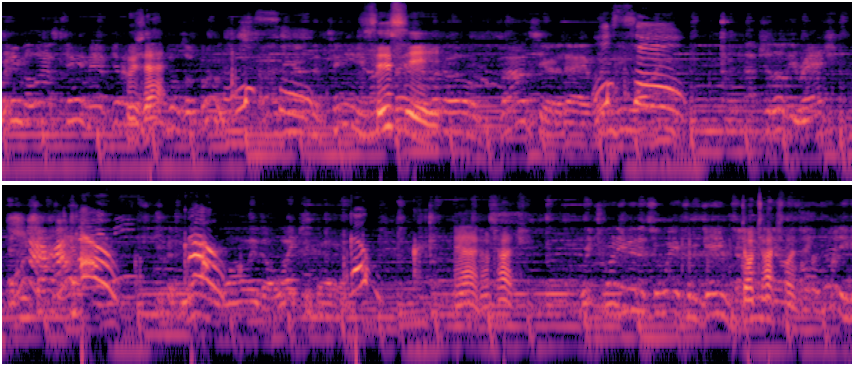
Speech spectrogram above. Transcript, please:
Winning the last game may have given Who's the that? Angels a boost. Sizing up the team. Sissy. I'd say a little bounce here today. wouldn't you, Listen. Wally? Absolutely, Ranch. As we Yeah, saw I know. Wally, they'll like you better. Yeah, don't touch. We're 20 minutes away from game time. Don't touch, There are Lindsay. already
